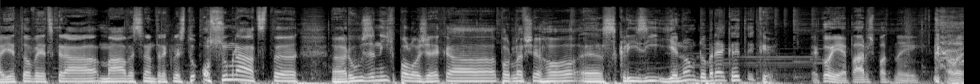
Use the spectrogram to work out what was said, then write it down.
je to věc, která má ve svém tracklistu 18 eh, různých položek a podle všeho eh, sklízí jenom dobré kritiky. Jako je pár špatných, ale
